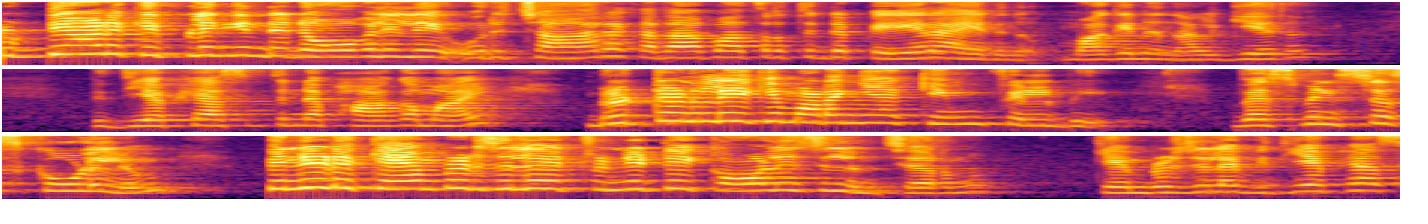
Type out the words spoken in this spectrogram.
റുഡ്യാർഡ് കിപ്ലിങ്ങിന്റെ നോവലിലെ ഒരു ചാരകഥാപാത്രത്തിന്റെ പേരായിരുന്നു മകന് നൽകിയത്. വിദ്യാഭ്യാസത്തിന്റെ ഭാഗമായി ബ്രിട്ടനിലേക്ക് മടങ്ങിയ കിം ഫിൽബി വെസ്റ്റ്മിൻസ്റ്റർ സ്കൂളിലും പിന്നീട് കേംബ്രിഡ്ജിലെ ട്രിനിറ്റി കോളേജിലും ചേർന്നു. കേംബ്രിഡ്ജിലെ വിദ്യാഭ്യാസ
